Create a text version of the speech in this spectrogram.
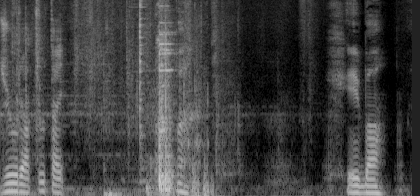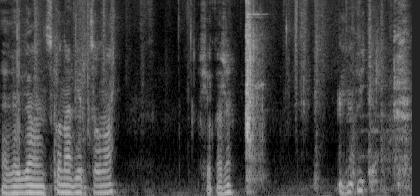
Dziura tutaj. Chyba. Chyba elegancko nawiercona. Się okaże. No i tak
